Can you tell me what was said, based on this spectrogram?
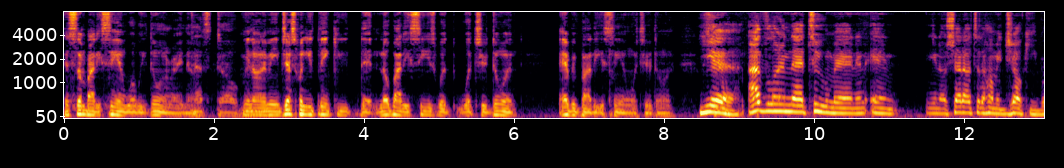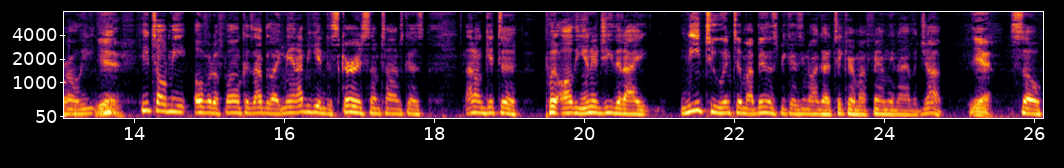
and somebody's seeing what we're doing right now. That's dope. you know what I mean? Just when you think you that nobody sees what what you're doing, everybody is seeing what you're doing. Yeah, I've learned that too, man. And and you know, shout out to the homie Jokey, bro. He, he- Yeah. He, told me over the phone because I'd be like, man, I'd be getting discouraged sometimes because I don't get to put all the energy that I need to into my business because you know I got to take care of my family and I have a job. Yeah, So.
